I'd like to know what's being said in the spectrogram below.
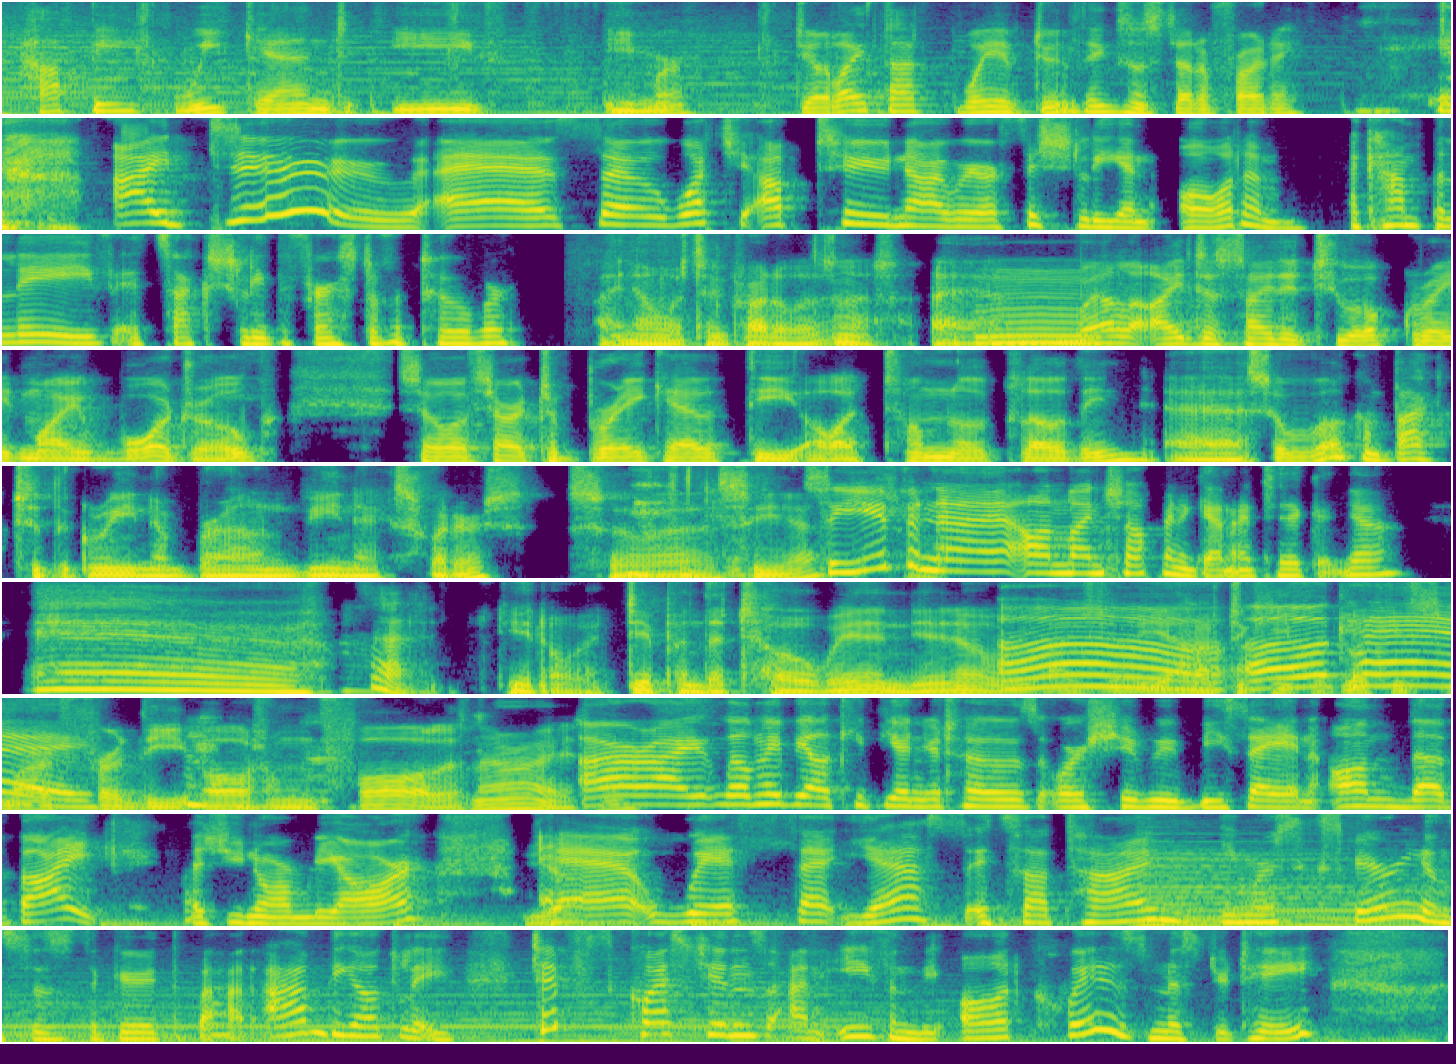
Happy weekend eve, Emer. Do you like that way of doing things instead of Friday? I do. Uh, so, what you up to now? We're officially in autumn. I can't believe it's actually the 1st of October. I know it's incredible, isn't it? Um, mm. Well, I decided to upgrade my wardrobe, so I've started to break out the autumnal clothing. Uh, so, welcome back to the green and brown V-neck sweaters. So, uh, so yeah. So you've been uh, online shopping again, I take it, yeah. Uh, you know, dipping the toe in, you know, oh, you have to keep okay. it looking smart for the autumn fall, isn't that right? All right. Well, maybe I'll keep you on your toes, or should we be saying on the bike as you normally are? Yeah. Uh, with uh, yes, it's that time. Emer's experiences, the good, the bad, and the ugly. Tips, questions, and even the odd quiz, Mr. T.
